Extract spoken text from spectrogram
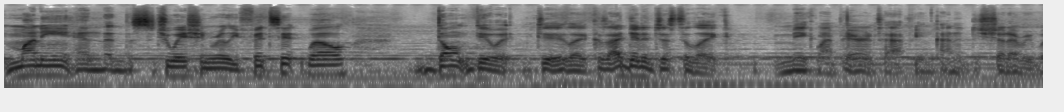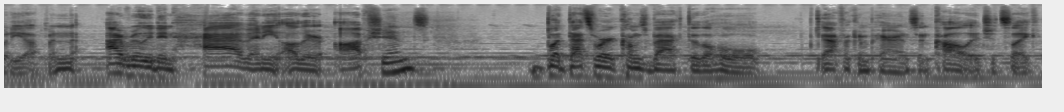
money and then the situation really fits it, well, don't do it. To, like cuz I did it just to like make my parents happy and kind of just shut everybody up. And I really didn't have any other options but that's where it comes back to the whole African parents in college. It's like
